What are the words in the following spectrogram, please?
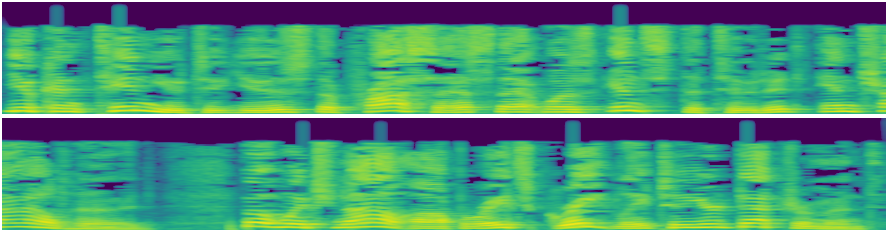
you continue to use the process that was instituted in childhood, but which now operates greatly to your detriment.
